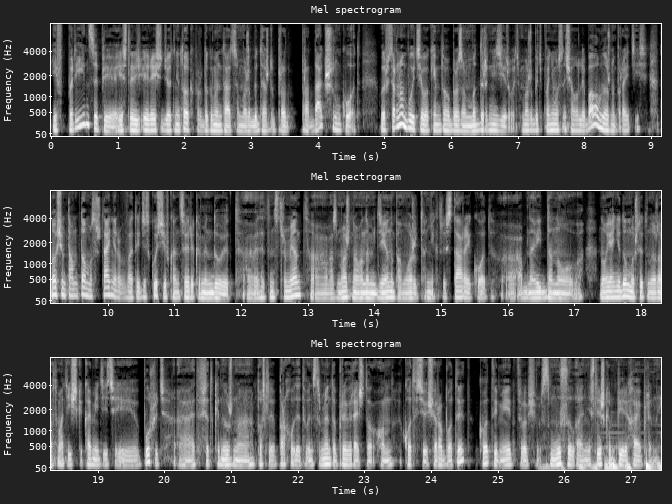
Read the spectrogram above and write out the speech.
И, в принципе, если речь идет не только про документацию, может быть, даже про продакшн код, вы все равно будете его каким-то образом модернизировать. Может быть, по нему сначала либалом нужно пройтись. Но, ну, в общем, там Томас Штайнер в этой дискуссии в конце рекомендует э, этот инструмент. А, возможно, он MDN поможет некоторый старый код э, обновить до нового. Но я не думаю, что это нужно автоматически коммитить и пушить. А это все-таки нужно после прохода этого инструмента проверять, что он, код все еще работает. Код имеет, в общем, смысл, а не слишком перехайпленный.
